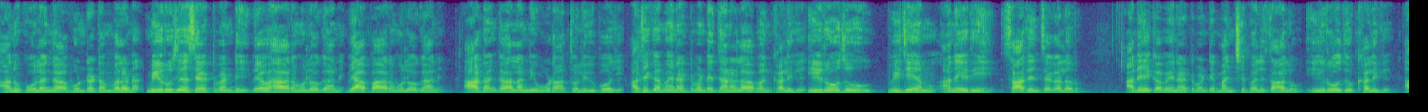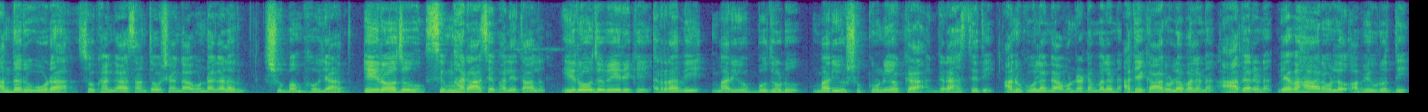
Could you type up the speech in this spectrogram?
అనుకూలంగా ఉండటం వలన మీరు చేసేటువంటి వ్యవహారములో గాని వ్యాపారములో గాని ఆటంకాలన్నీ కూడా తొలగిపోయి అధికమైనటువంటి ధనలాభం కలిగి ఈరోజు విజయం అనేది సాధించగలరు. అనేకమైనటువంటి మంచి ఫలితాలు ఈ రోజు కలిగి అందరూ కూడా సుఖంగా సంతోషంగా ఉండగలరు. శుభం భూజాత్. ఈ రోజు సింహరాశి ఫలితాలు. ఈ రోజు వీరికి రవి మరియు బుధుడు మరియు శుక్రుని యొక్క గ్రహస్థితి అనుకూలంగా ఉండటం వలన అధికారుల వలన ఆదరణ వ్యవహారంలో అభివృద్ధి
